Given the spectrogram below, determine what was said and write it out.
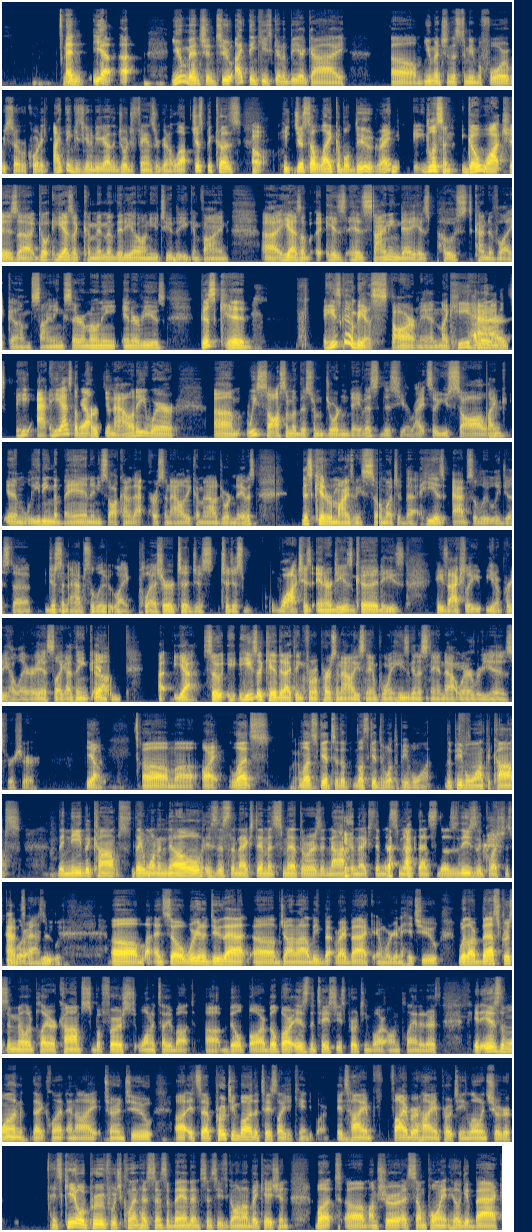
yeah. And yeah, uh, you mentioned too. I think he's going to be a guy um, you mentioned this to me before we started recording. I think he's going to be a guy that Georgia fans are going to love just because oh. he's just a likable dude, right? Listen, go watch his uh go he has a commitment video on YouTube that you can find. Uh he has a his his signing day, his post kind of like um signing ceremony interviews. This kid he's going to be a star, man. Like he has I mean, he he has the yeah. personality where Um, we saw some of this from Jordan Davis this year, right? So you saw like mm-hmm. him leading the band, and you saw kind of that personality coming out of Jordan Davis. This kid reminds me so much of that. He is absolutely just uh just an absolute like pleasure to just to just watch. His energy is good. He's he's actually you know pretty hilarious. Like I think yeah. um uh, yeah, so he's a kid that I think from a personality standpoint, he's going to stand out wherever he is for sure. Yeah. Um. Uh, all right. Let's let's get to the let's get to what the people want. The people want the comps. They need the comps. They want to know: is this the next Emmitt Smith or is it not the next Emmitt Smith? That's those. These are the questions people Absolutely. are asking. Um, and so we're going to do that. Um, John and I will be right back, and we're going to hit you with our best Christen Miller player comps. But first, want to tell you about uh, Built Bar. Built Bar is the tastiest protein bar on planet Earth. It is the one that Clint and I turn to. Uh, it's a protein bar that tastes like a candy bar. It's mm-hmm. high in fiber, high in protein, low in sugar. It's keto approved, which Clint has since abandoned since he's gone on vacation. But um, I'm sure at some point he'll get back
